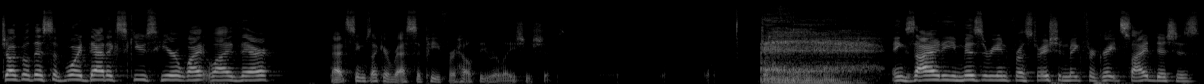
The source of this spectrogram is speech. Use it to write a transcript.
Juggle this, avoid that excuse here, white lie there. That seems like a recipe for healthy relationships. Anxiety, misery, and frustration make for great side dishes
